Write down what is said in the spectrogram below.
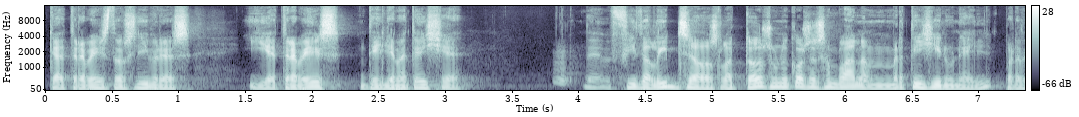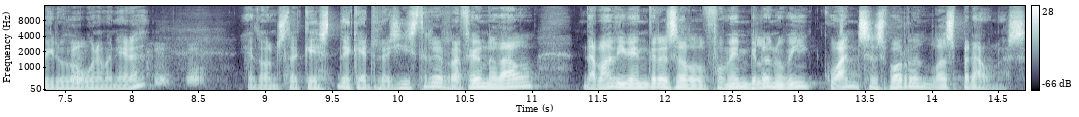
que a través dels llibres i a través d'ella mateixa eh, fidelitza els lectors, una cosa semblant amb Martí Gironell, per dir-ho d'alguna manera. sí, sí. Eh, doncs d'aquest registre, Rafael Nadal, demà divendres al Foment Vilanoví, quan s'esborren les paraules.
